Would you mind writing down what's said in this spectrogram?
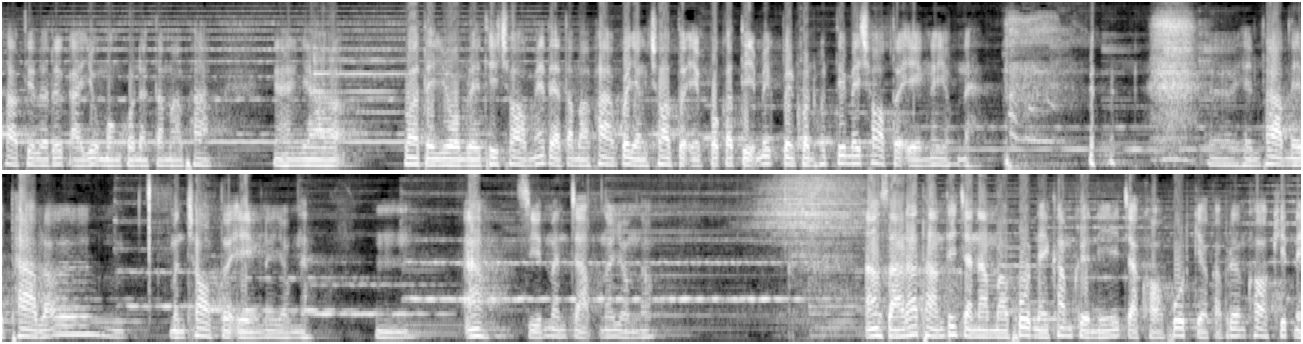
ภาพที่ระลึกอายุมงคลอัตมาภาพนะฮะอยาว่าแต่โยมเลยที่ชอบแม้แต่ตมาภาพก็ยังชอบตัวเองปกติไม่เป็นคนที่ไม่ชอบตัวเองนะโยมนะเออเห็นภาพในภาพแล้ว เออ มันชอบตัวเองนะโยมนะ อืมอ้าวศีลมันจับนะโยมเนาะ เอาสาระธรรมที่จะนำมาพูดในค่ำคืนนี้จะขอพูดเกี่ยวกับเรื่องข้อคิดใน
